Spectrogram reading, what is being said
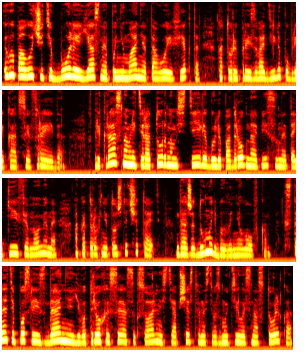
и вы получите более ясное понимание того эффекта, который производили публикации Фрейда – в прекрасном литературном стиле были подробно описаны такие феномены, о которых не то что читать, даже думать было неловко. Кстати, после издания его трех эссе о сексуальности общественность возмутилась настолько,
